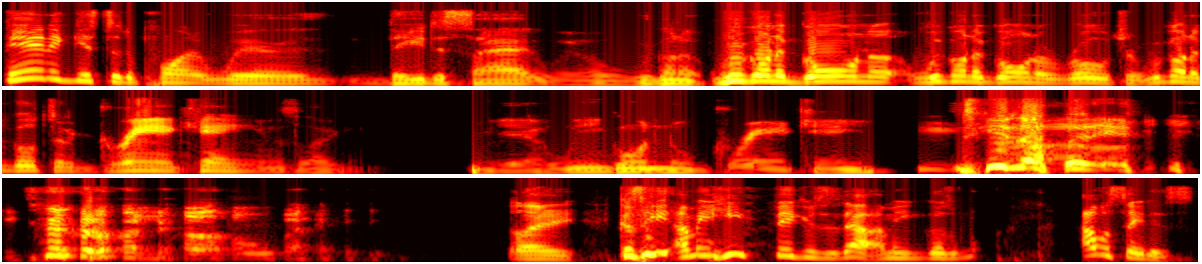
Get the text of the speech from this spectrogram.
then it gets to the point where they decide, well, we're gonna we're gonna go on a we're gonna go on a road trip. We're gonna go to the Grand Canyon. It's like, yeah, we ain't going to no Grand Canyon. You know, Uh, no way. Like because he i mean he figures it out. I mean because i would say this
